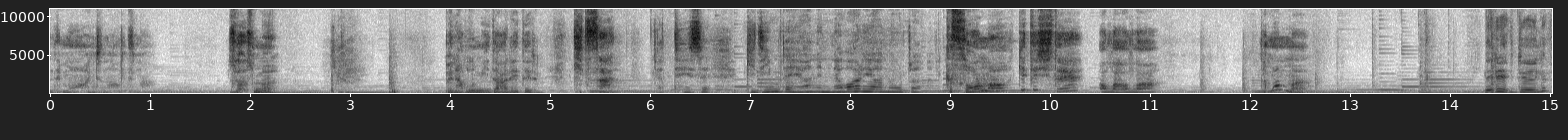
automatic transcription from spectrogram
Gideceksin değil mi o ağacın altına? Söz mü? Ben ablamı idare ederim. Git sen. Ya teyze gideyim de yani ne var yani orada? Kız sorma. Git işte. Allah Allah. Tamam mı? Nereye gidiyor Elif?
